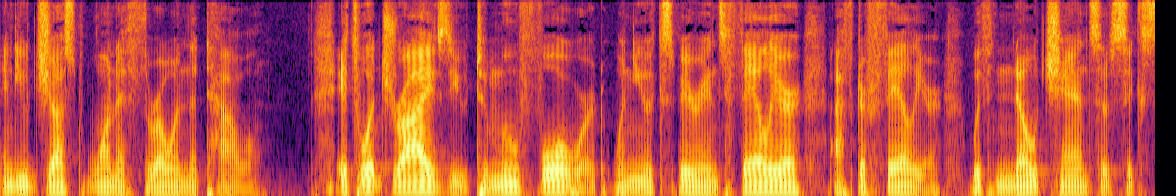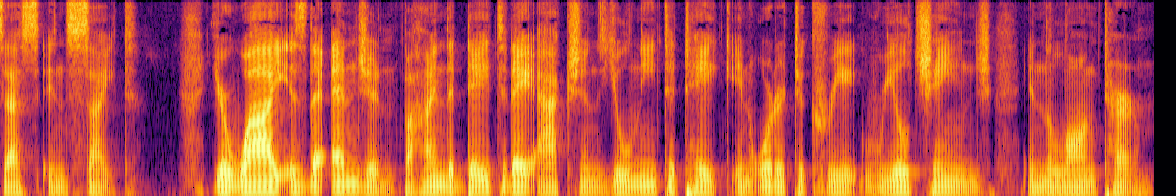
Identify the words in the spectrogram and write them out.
and you just want to throw in the towel. It's what drives you to move forward when you experience failure after failure with no chance of success in sight. Your why is the engine behind the day to day actions you'll need to take in order to create real change in the long term.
